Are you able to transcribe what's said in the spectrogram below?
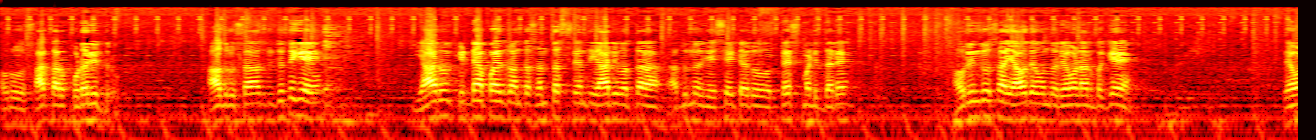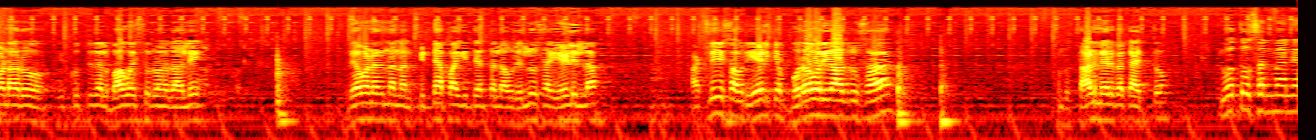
ಅವರು ಸಹಕಾರ ಕೊಡರಿದ್ರು ಆದರೂ ಸಹ ಅದ್ರ ಜೊತೆಗೆ ಯಾರು ಕಿಡ್ನಾಪ್ ಆದ್ರು ಅಂತ ಸಂತಸ್ತ್ರಿ ಅಂತ ಯಾರು ಇವತ್ತ ಅದನ್ನು ಎಸ್ ಐ ಟಿ ಟ್ರೇಸ್ ಮಾಡಿದ್ದಾರೆ. ಅವರಿಂದ ಸಹ ಯಾವುದೇ ಒಂದು ರೇವಣ್ಣವ್ರ ಬಗ್ಗೆ ರೇವಣ್ಣವರು ಈ ಕೃತ್ಯದಲ್ಲಿ ಭಾಗವಹಿಸಿದ್ರು ಅನ್ನೋದಾಗಲಿ ರೇವಣ್ಣರಿಂದ ನಾನು ಕಿಡ್ನಾಪ್ ಆಗಿದ್ದೆ ಅಂತಲ್ಲ ಅವರೆಲ್ಲೂ ಸಹ ಹೇಳಿಲ್ಲ. ಅಟ್ಲೀಸ್ಟ್ ಅವ್ರು ಹೇಳಿಕೆ ಬರೋವರಿಗಾದ್ರೂ ಸಹ ಒಂದು ತಾಳ್ಮೆ ಇರಬೇಕಾಯ್ತು. ಇವತ್ತು ಸನ್ಮಾನ್ಯ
